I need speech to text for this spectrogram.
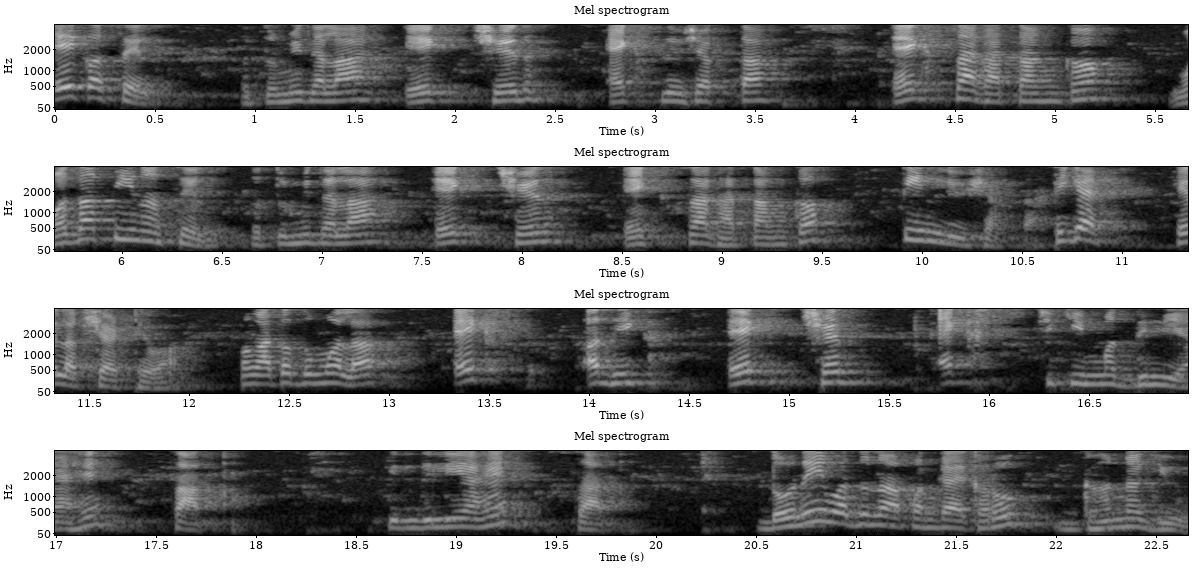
एक असेल तर तुम्ही त्याला एक छेद एक्स लिहू शकता. एक्सचा घातांक वजा तीन असेल तर तुम्ही त्याला एक छेद एक्सचा घातांक तीन लिहू शकता. ठीक आहे? हे लक्षात ठेवा. मग आता तुम्हाला एक्स अधिक एक छेद एक्सची किंमत दिली आहे सात. किती दिली आहे? सात. दोन्ही बाजूनं आपण काय करू? घन घेऊ.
